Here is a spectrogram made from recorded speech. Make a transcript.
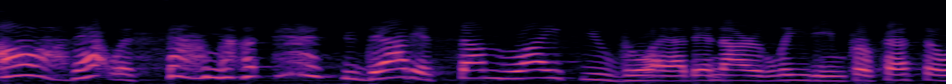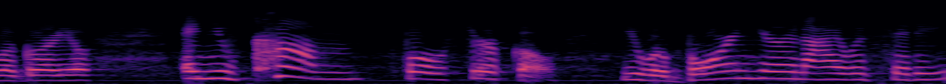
Oh, that was some, that is some life you've led in our leading, Professor Lagorio. And you've come full circle. You were born here in Iowa City.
